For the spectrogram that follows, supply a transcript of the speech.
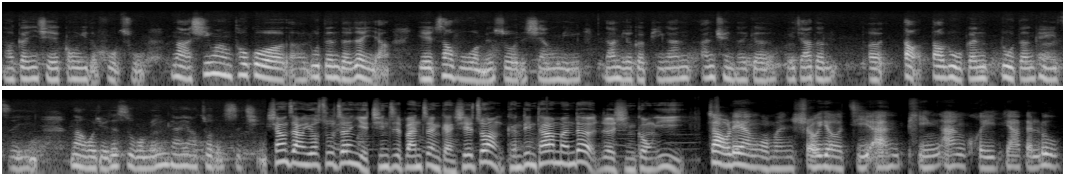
然后跟一些公益的付出。那希望透过呃路灯的认养，也造福我们所有的乡民，让他们有个平安安全的一个回家的呃道道路跟路灯可以指引。那我觉得是我们应该要做的事情。乡长尤淑珍也亲自颁证感谢状，肯定他们的热心公益。照亮我们所有吉安平安回家的路。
